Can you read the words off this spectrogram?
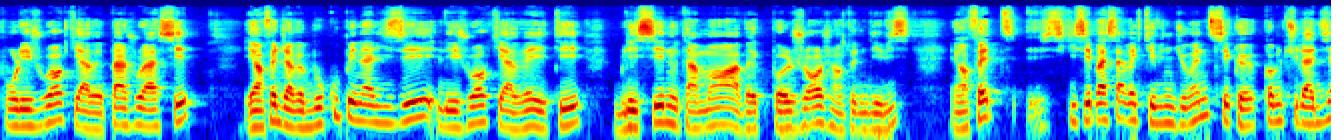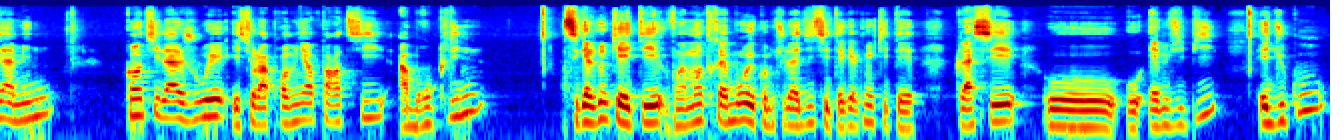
pour les joueurs qui avaient pas joué assez. Et en fait, j'avais beaucoup pénalisé les joueurs qui avaient été blessés, notamment avec Paul George et Anthony Davis. Et en fait, ce qui s'est passé avec Kevin Durant, c'est que, comme tu l'as dit, Amine, quand il a joué et sur la première partie à Brooklyn, c'est quelqu'un qui a été vraiment très bon et comme tu l'as dit, c'était quelqu'un qui était classé au, au MVP. Et du coup,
